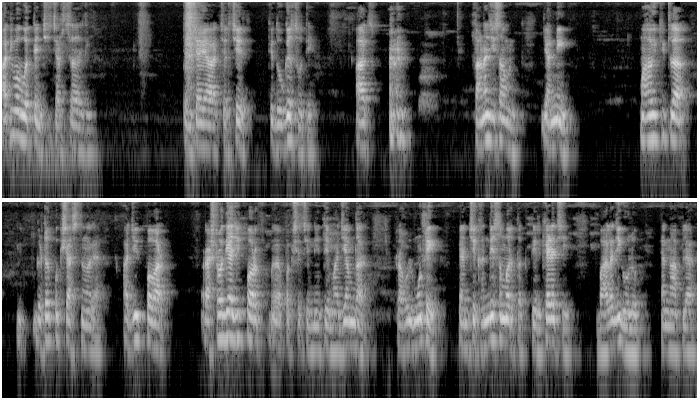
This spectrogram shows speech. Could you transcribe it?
आदीबाबत त्यांची चर्चा झाली. त्यांच्या या चर्चेत ते दोघेच होते. आज तानाजी सावंत यांनी महायुतीतला घटक पक्ष असणाऱ्या अजित पवार राष्ट्रवादी अजित पवार पक्षाचे नेते माजी आमदार राहुल मोटे यांचे खंदे समर्थक तिरखेड्याचे बालाजी घोलप यांना आपल्या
